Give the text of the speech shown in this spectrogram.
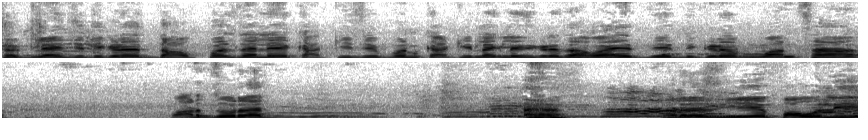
सगळ्यांची तिकडे धावपल झाले काकीचे पण काकी लागले तिकडे धावाय ते तिकडे माणसा फार जोरात. अरे ये पावली.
